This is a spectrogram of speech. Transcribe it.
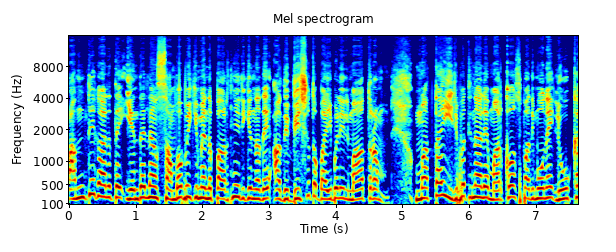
അന്ത്യകാലത്ത് എന്തെല്ലാം സംഭവിക്കുമെന്ന് പറഞ്ഞിരിക്കുന്നത് അത് വിശുദ്ധ ബൈബിളിൽ മാത്രം. മത്തായി ഇരുപത്തിനാല് മർക്കോസ് പതിമൂന്ന് ലൂക്ക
